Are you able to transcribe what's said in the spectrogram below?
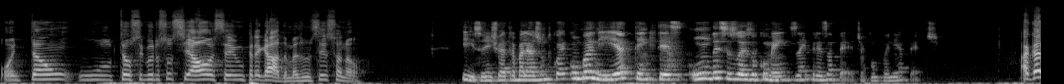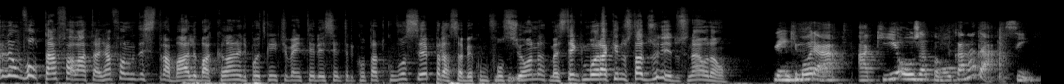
ou então o teu seguro social é ser um empregado, mas não sei se ou não. Isso, a gente vai trabalhar junto com a companhia, tem que ter um desses dois documentos, a empresa pede, a companhia pede. Agora vamos voltar a falar, tá? Já falando desse trabalho bacana, depois que a gente tiver interesse, entre em contato com você para saber como funciona, mas tem que morar aqui nos Estados Unidos, né, ou não? Tem que morar aqui, ou Japão, ou Canadá, sim.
